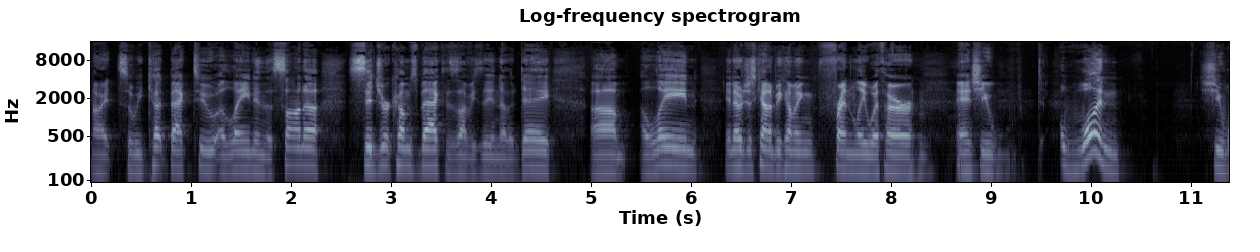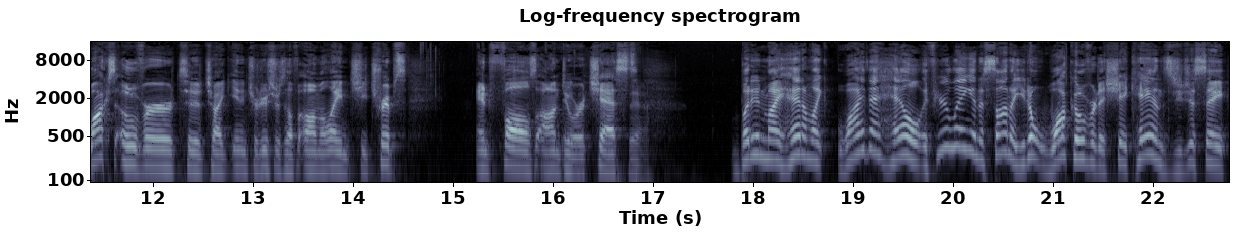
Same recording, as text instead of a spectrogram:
all right so we cut back to elaine in the sauna. Sidra comes back. This is obviously another day. Um, elaine you know just kind of becoming friendly with her. And she one she walks over to try and introduce herself. Oh i'm elaine. She trips and falls onto her chest But in my head, I'm like, why the hell? If you're laying in a sauna, you don't walk over to shake hands. You just say,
